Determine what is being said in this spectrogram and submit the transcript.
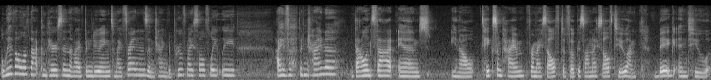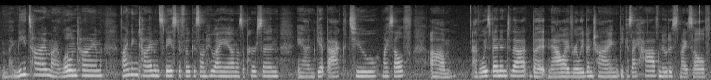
with all of that comparison that I've been doing to my friends and trying to prove myself lately, I've been trying to balance that and you know, take some time for myself to focus on myself too. I'm big into my me time, my alone time, finding time and space to focus on who I am as a person and get back to myself. Um, I've always been into that, but now I've really been trying because I have noticed myself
